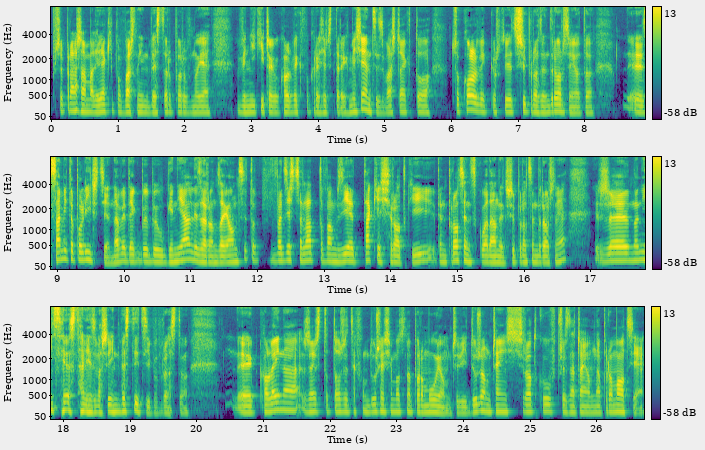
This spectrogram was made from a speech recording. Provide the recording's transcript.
przepraszam, ale jaki poważny inwestor porównuje wyniki czegokolwiek w okresie czterech miesięcy? Zwłaszcza jak to cokolwiek kosztuje 3% rocznie, no to y, sami to policzcie. Nawet jakby był genialny zarządzający, to 20 lat to wam zje takie środki, ten procent składany 3% rocznie, że no nic nie zostanie z waszej inwestycji po prostu. E, kolejna rzecz to to, że te fundusze się mocno promują, czyli dużą część środków przeznaczają na promocję.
